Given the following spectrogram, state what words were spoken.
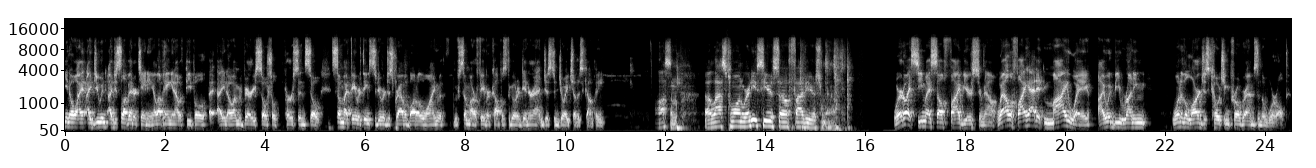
you know, I, I do. I just love entertaining. I love hanging out with people. I, you know, I'm a very social person. So some of my favorite things to do are just grab a bottle of wine with, with some of our favorite couples to go to dinner at and just enjoy each other's company. Awesome. Uh, last one. Where do you see yourself five years from now? where do I see myself five years from now? Well, if I had it my way, I would be running one of the largest coaching programs in the world.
